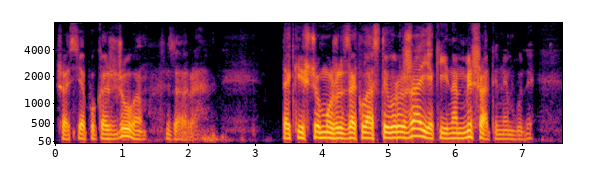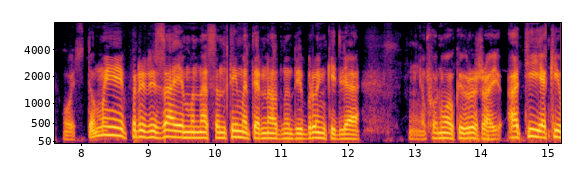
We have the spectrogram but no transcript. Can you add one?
щас я покажу вам зараз. Такі, що можуть закласти врожай, який нам мішати не буде. Ось. То ми прирізаємо на сантиметр на одну-дві бруньки для формовки врожаю. А ті, які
